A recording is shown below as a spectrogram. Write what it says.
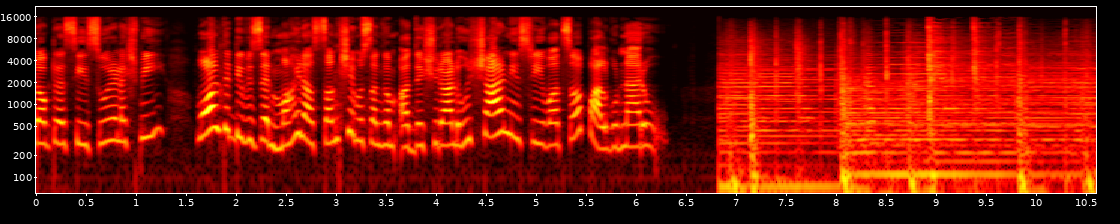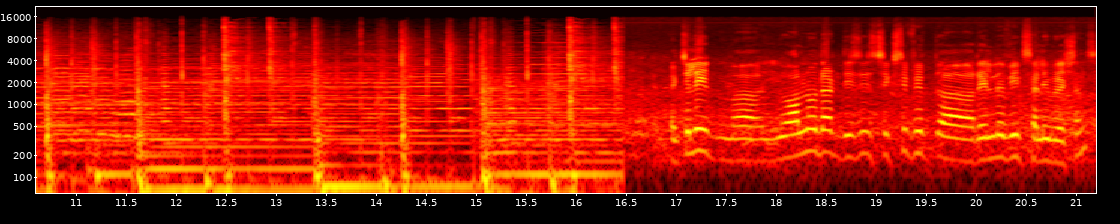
doctor C Suryalakshmi Waltair division మహిళా సంక్షేమ సంఘం అధ్యక్షురాలు షాలిని శ్రీవాత్సవ్ పాల్గొన్నారు Actually, uh, you all know that this is 65th uh, Railway Week celebrations.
